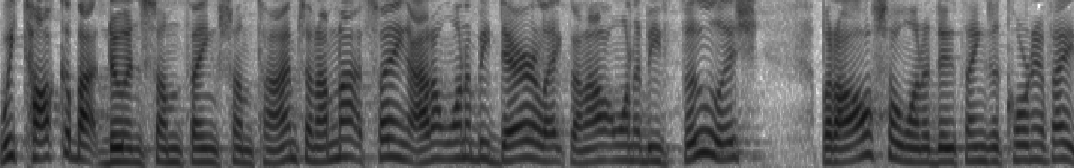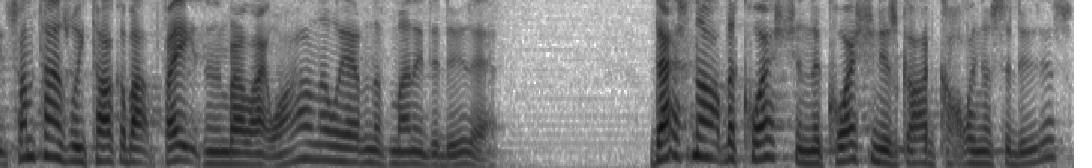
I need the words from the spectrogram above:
We talk about doing some things sometimes, and I'm not saying I don't want to be derelict and I don't want to be foolish, but I also want to do things according to faith. Sometimes we talk about faith and we're like, well, I don't know we have enough money to do that. That's not the question. The question is God calling us to do this?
